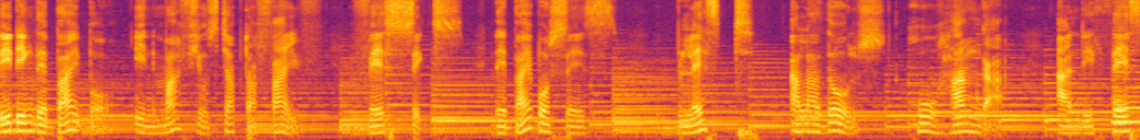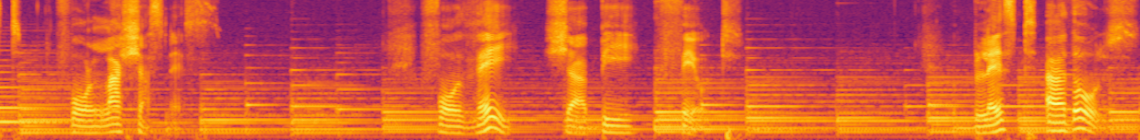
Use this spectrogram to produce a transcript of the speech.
Reading the Bible in Matthew chapter 5, verse 6, the Bible says, Blessed are those who hunger and thirst for righteousness, for they shall be filled. Blessed are those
